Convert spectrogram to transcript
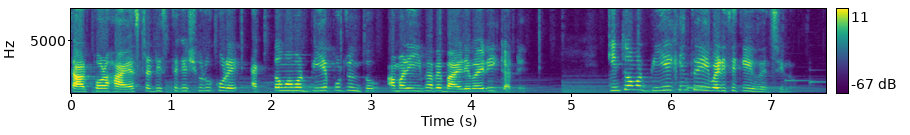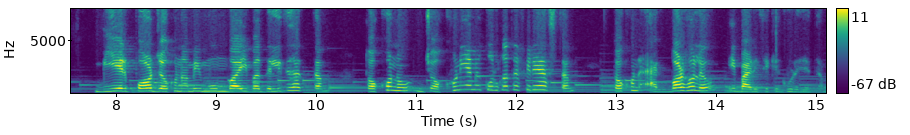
তারপর হায়ার স্টাডিজ থেকে শুরু করে একদম আমার বিয়ে পর্যন্ত আমার এইভাবে বাইরে বাইরেই কাটে। কিন্তু আমার বিয়ে কিন্তু এই বাড়ি থেকেই হয়েছিল। বিয়ের পর যখন আমি মুম্বাই বা দিল্লিতে থাকতাম, তখনও যখনই আমি কলকাতা ফিরে আসতাম, তখন একবার হলেও এই বাড়ি থেকে ঘুরে যেতাম।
